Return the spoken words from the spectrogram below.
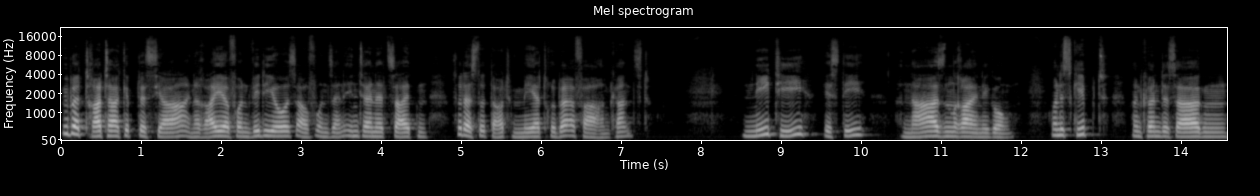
Über Tratta gibt es ja eine Reihe von Videos auf unseren Internetseiten, sodass du dort mehr darüber erfahren kannst. Neti ist die Nasenreinigung. Und es gibt, man könnte sagen,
